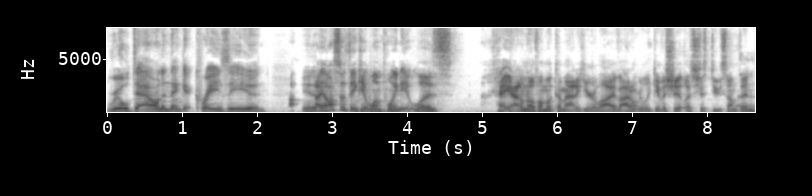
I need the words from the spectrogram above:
real down and then get crazy, and you know, I also think at one point it was, hey, I don't know if I'm gonna come out of here alive. I don't really give a shit. Let's just do something,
